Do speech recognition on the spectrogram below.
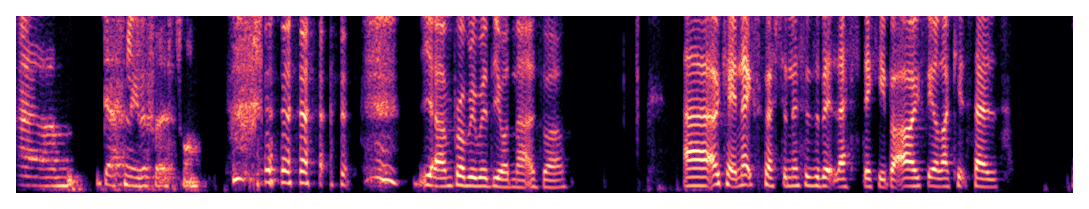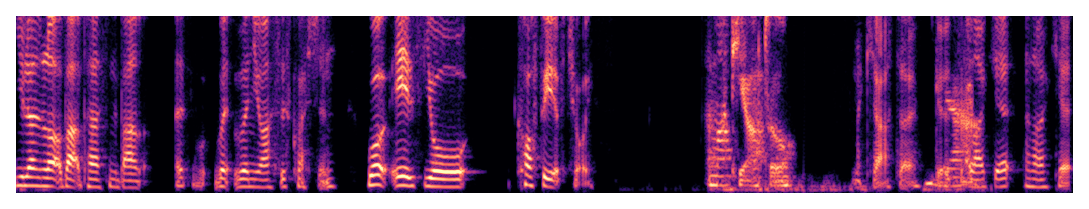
Um, definitely the first one. yeah, I'm probably with you on that as well. Uh, okay, next question. This is a bit less sticky, but I feel like it says you learn a lot about a person about uh, w- when you ask this question. What is your coffee of choice? A macchiato. Macchiato. Good. Yeah. I like it. I like it.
